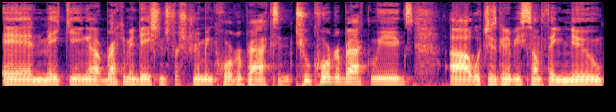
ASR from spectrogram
and making uh, recommendations for streaming quarterbacks in two quarterback leagues, uh, which is going to be something new.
